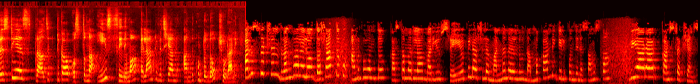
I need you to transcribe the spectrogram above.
ప్రెస్టియస్ ప్రాజెక్ట్గా వస్తున్న ఈ సినిమా ఎలాంటి విజయాన్ని అందుకుంటుందో చూడాలి. కన్స్ట్రక్షన్ రంగాలలో దశాబ్దపు అనుభవంతో కస్టమర్ల మరియు శ్రేయోభిలాషుల మన్ననలను నమ్మకాన్ని గెలుపొందిన సంస్థ విఆర్ఆర్ కన్స్ట్రక్షన్స్.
